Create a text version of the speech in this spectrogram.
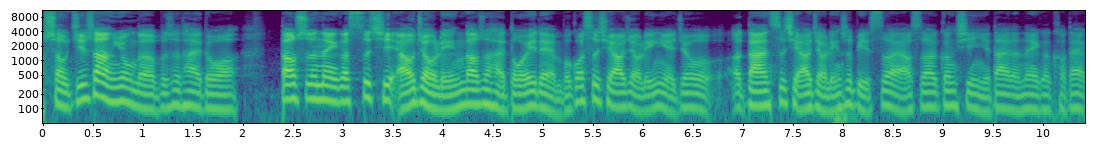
手机上用的不是太多。倒是那个四七 L 九零倒是还多一点，不过四七 L 九零也就呃，当然四七 L 九零是比四二 L 四二更新一代的那个 codec，、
